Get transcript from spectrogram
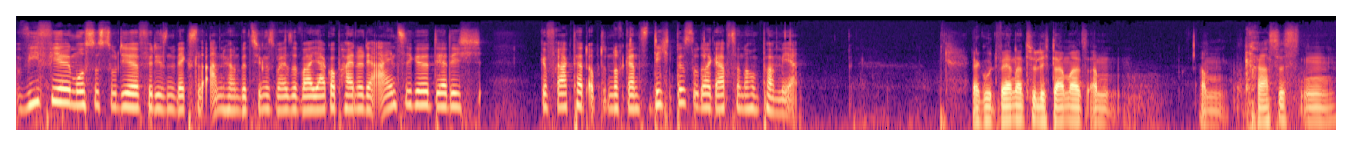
wie viel musstest du dir für diesen Wechsel anhören, beziehungsweise war Jakob Heinel der Einzige, der dich gefragt hat, ob du noch ganz dicht bist oder gab es da noch ein paar mehr? Ja gut, wer natürlich damals am, am krassesten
